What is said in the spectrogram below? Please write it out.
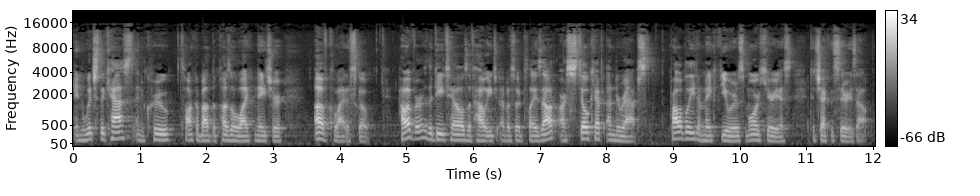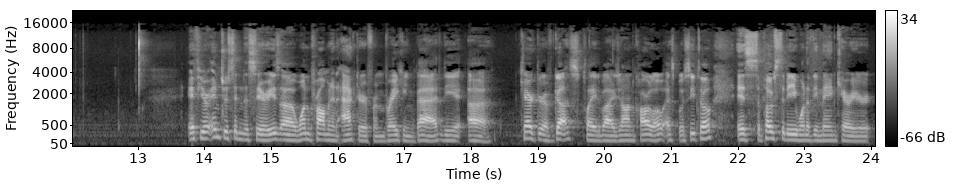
in which the cast and crew talk about the puzzle like nature of Kaleidoscope. However, the details of how each episode plays out are still kept under wraps, probably to make viewers more curious to check the series out. If you're interested in the series, uh, one prominent actor from Breaking Bad, the uh, character of Gus, played by Giancarlo Esposito, is supposed to be one of the main carrier,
